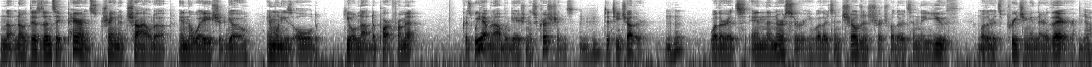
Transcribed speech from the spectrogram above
No, note this: it doesn't say parents train a child up in the way he should go, and when he's old, he will not depart from it. Because we have an obligation as Christians hmm to teach other hmm whether it's in the nursery, whether it's in children's church, whether it's in the youth, whether Mhm. it's preaching and they're there. Yeah.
